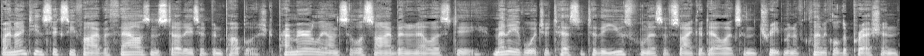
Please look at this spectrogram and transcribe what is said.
By 1965, a thousand studies had been published, primarily on psilocybin and LSD, many of which attested to the usefulness of psychedelics in the treatment of clinical depression,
